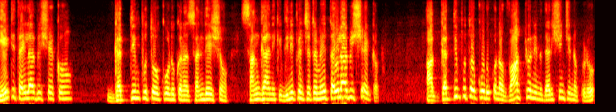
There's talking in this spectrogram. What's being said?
ఏంటి తైలాభిషేకం? గద్దింపుతో కూడుకున్న సందేశం సంఘానికి వినిపించటమే తైలాభిషేకం. ఆ గద్దింపుతో కూడుకున్న వాక్యం నిన్ను దర్శించినప్పుడు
